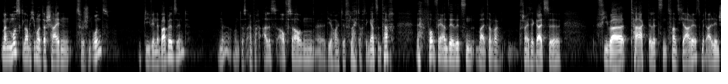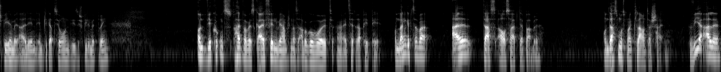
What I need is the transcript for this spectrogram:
man muss, glaube ich, immer unterscheiden zwischen uns, die wir in der Bubble sind, ne, und das einfach alles aufsaugen, äh, die heute vielleicht auch den ganzen Tag äh, vorm Fernseher sitzen, weil es einfach wahrscheinlich der geilste Fiebertag der letzten 20 Jahre ist, mit all den Spielen, mit all den Implikationen, die diese Spiele mitbringen. Und wir gucken es halt, weil wir es geil finden, wir haben schon das Abo geholt, äh, etc. pp. Und dann gibt es aber all das außerhalb der Bubble. Und das muss man klar unterscheiden. Wir alle,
